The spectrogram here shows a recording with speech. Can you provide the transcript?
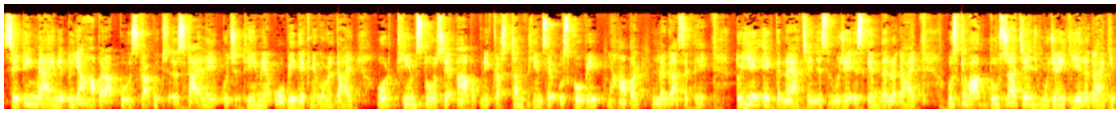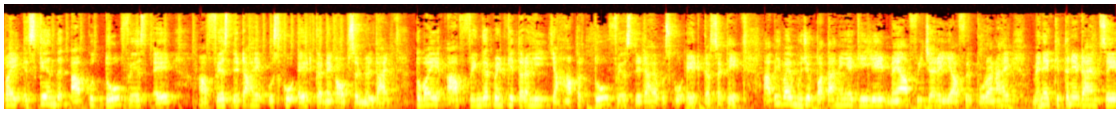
सेटिंग में आएँगे तो यहाँ पर आपको उसका कुछ स्टाइल है, कुछ थीम है, वो भी देखने को मिलता है और थीम स्टोर से आप अपनी कस्टम थीम से उसको भी यहाँ पर लगा सकते हैं। तो ये एक नया चेंजेस मुझे इसके अंदर लगा है। उसके बाद दूसरा चेंज मुझे ये लगा है कि भाई, इसके अंदर आपको दो फेस ए फेस डेटा है, उसको ऐड करने का ऑप्शन मिलता है। तो भाई, आप फिंगरप्रिंट की तरह ही यहाँ पर दो फेस डेटा है, उसको ऐड कर सकते हैं। अभी भाई, मुझे पता नहीं है कि ये नया फीचर है या फिर पुराना है। मैंने कितने टाइम से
